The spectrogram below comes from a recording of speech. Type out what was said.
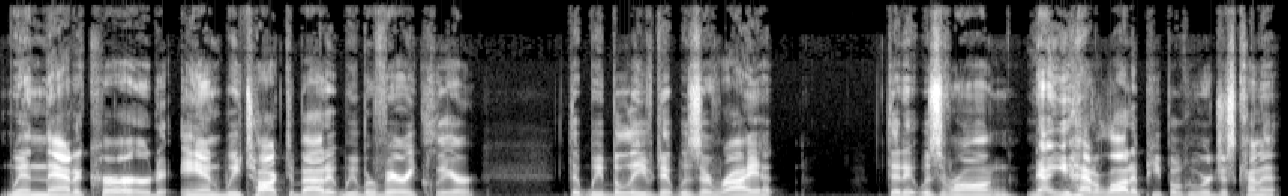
when that occurred and we talked about it. We were very clear that we believed it was a riot, that it was wrong. Now, you had a lot of people who were just kind of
